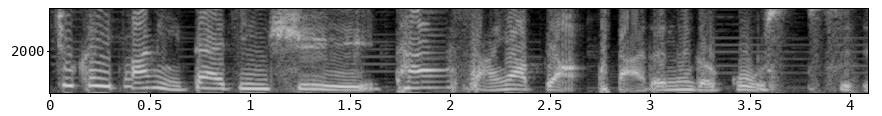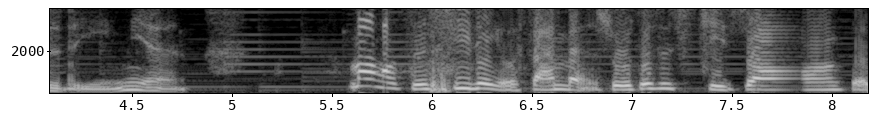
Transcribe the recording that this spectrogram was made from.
就可以把你带进去他想要表达的那个故事里面。帽子系列有三本书，这是其中的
